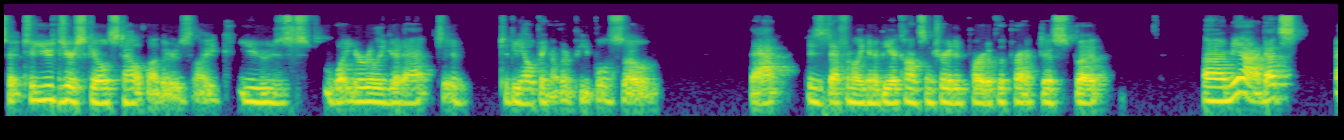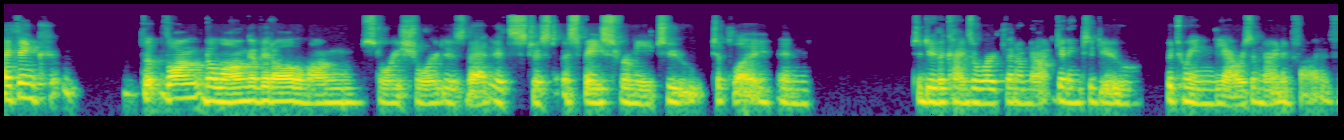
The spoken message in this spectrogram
to to use your skills to help others. Like use what you're really good at to to be helping other people. So that is definitely going to be a concentrated part of the practice. But um, yeah, that's I think the long the long of it all the long story short is that it's just a space for me to to play and to do the kinds of work that i'm not getting to do between the hours of nine and five.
